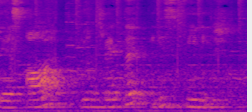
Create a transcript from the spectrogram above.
That's all. Your method is finished.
